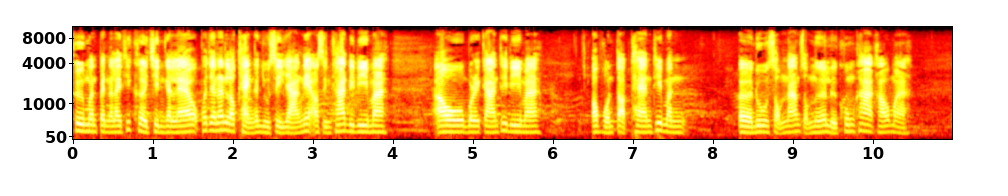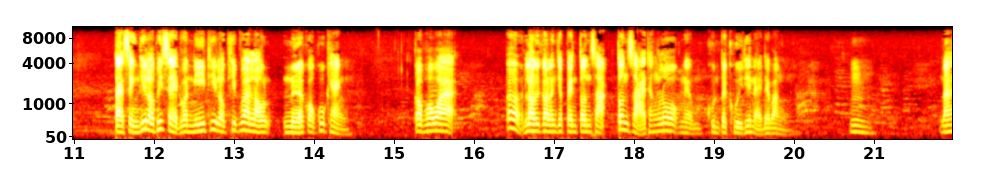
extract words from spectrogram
คือมันเป็นอะไรที่เคยชินกันแล้ว เพราะฉะนั้นเราแข่งกันอยู่ 4 อย่างเนี่ยเอาสินค้าดีๆมา เอาบริการที่ดีมา เอาผลตอบแทนที่มันเออดูสมน้ำสมเนื้อหรือคุ้มค่าเขามา แต่สิ่งที่เราพิเศษวันนี้ที่เราคิดว่าเราเหนือกว่าคู่แข่ง ก็เพราะว่า เออเรากำลังจะเป็นต้นสายต้นสายทั้งโลกเนี่ย คุณไปคุยที่ไหนได้บ้าง อืม นะ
